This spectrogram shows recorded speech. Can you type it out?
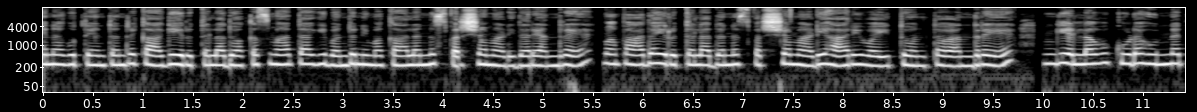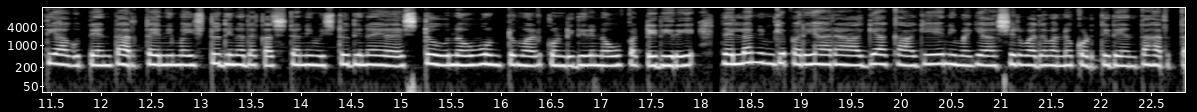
ಏನಾಗುತ್ತೆ ಅಂತಂದ್ರೆ ಕಾಗೆ ಇರುತ್ತಲ್ಲ, ಅದು ಅಕಸ್ಮಾತ್ ಆಗಿ ಬಂದು ನಿಮ್ಮ ಕಾಲನ್ನು ಸ್ಪರ್ಶ ಮಾಡಿದ್ದಾರೆ ಅಂದ್ರೆ ನಿಮ್ಮ ಪಾದ ಇರುತ್ತಲ್ಲ, ಅದನ್ನ ಸ್ಪರ್ಶ ಮಾಡಿ ಹಾರಿ ಹೋಯಿತು ಅಂತ ಅಂದ್ರೆ ನಿಮ್ಗೆ ಎಲ್ಲವೂ ಕೂಡ ಉನ್ನತಿ ಆಗುತ್ತೆ ಅಂತ ಅರ್ಥ. ನಿಮ್ಮ ಇಷ್ಟು ದಿನದ ಕಷ್ಟ ನೀವು ಇಷ್ಟು ದಿನ ಎಷ್ಟು ನೋವು ಉಂಟು ಮಾಡ್ಕೊಂಡಿದ್ದೀರಿ, ನೋವು ಪಟ್ಟಿದ್ದೀರಿ. ಇದೆಲ್ಲ ನಿಮ್ಗೆ ಪರಿಹಾರ ಆಗಿ ಆ ಕಾಗೆಯೇ ನಿಮಗೆ ಆಶೀರ್ವಾದವನ್ನು ಕೊಡ್ತಿದೆ ಅಂತ ಅರ್ಥ.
